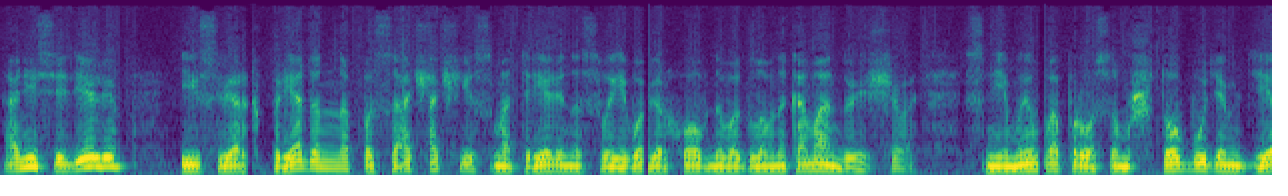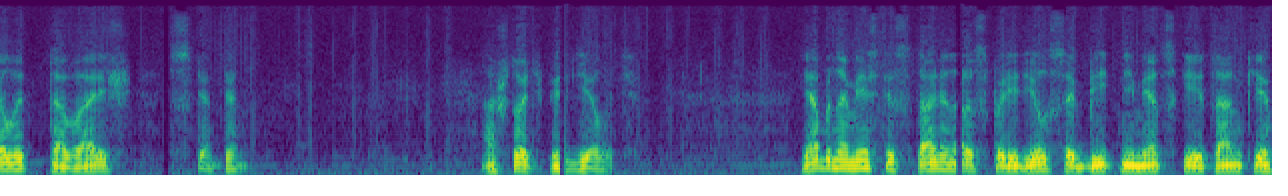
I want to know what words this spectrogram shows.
Они сидели и сверхпреданно по-сачьи смотрели на своего верховного главнокомандующего с немым вопросом, что будем делать, товарищ Стенден. А что теперь делать? Я бы на месте Сталина распорядился бить немецкие танки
